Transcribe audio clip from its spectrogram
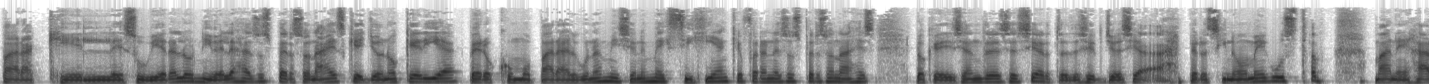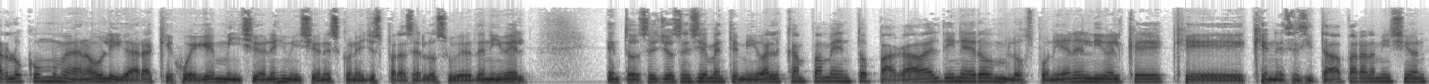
para que le subiera los niveles a esos personajes que yo no quería, pero como para algunas misiones me exigían que fueran esos personajes, lo que dice Andrés es cierto. Es decir, yo decía, ah, pero si no me gusta manejarlo, ¿cómo me van a obligar a que juegue misiones y misiones con ellos para hacerlo subir de nivel? Entonces yo sencillamente me iba al campamento, pagaba el dinero, los ponía en el nivel que, que, que necesitaba para la misión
